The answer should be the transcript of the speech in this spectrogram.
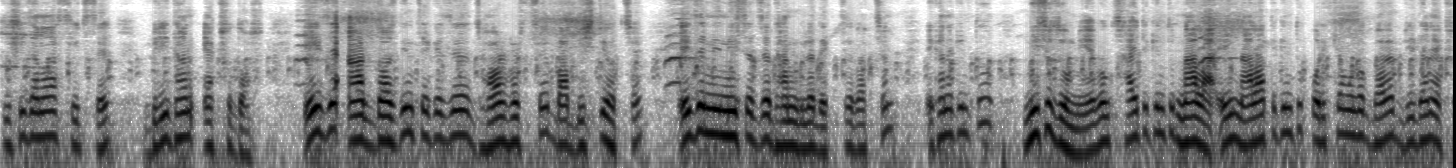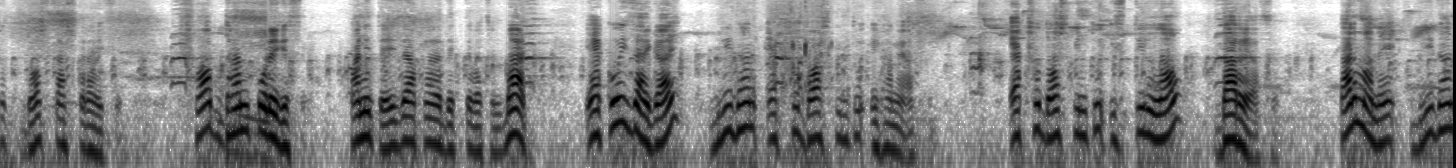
কৃষি জানালা সিটসের বিধান একশো দশ। এই যে আট দশ দিন থেকে যে ঝড় হচ্ছে বা বৃষ্টি হচ্ছে, এই যে নিচের যে ধানগুলো দেখতে পাচ্ছেন এখানে কিন্তু নিচু জমি এবং সাইডে কিন্তু নালা। এই নালাতে কিন্তু পরীক্ষামূলকভাবে বিধান একশো দশ চাষ করা হয়েছে। সব ধান পড়ে গেছে পানিতে, এই যে আপনারা দেখতে পাচ্ছেন। বাট একই জায়গায় বিধান একশো দশ কিন্তু এখানে আছে। একশো দশ কিন্তু স্টিল নাও দাঁড়ে আছে। তার মানে বিধান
